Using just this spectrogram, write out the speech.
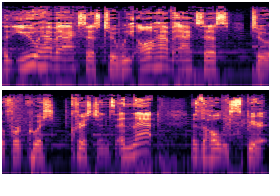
that you have access to. We all have access to it for Christians, and that is the Holy Spirit.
